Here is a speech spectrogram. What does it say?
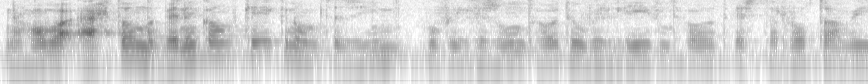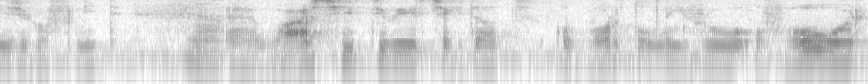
En dan gaan we echt aan de binnenkant kijken om te zien hoeveel gezond hout, hoeveel levend hout, is er rot aanwezig of niet. Ja. Eh, waar situeert zich dat? Op wortelniveau of hoger?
